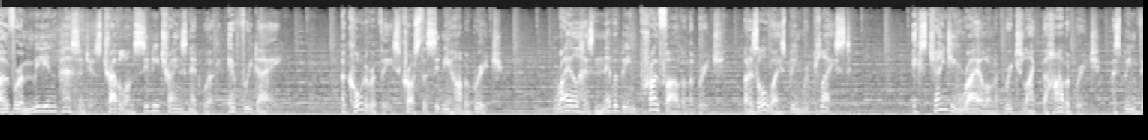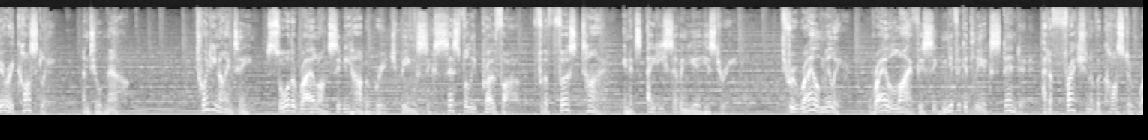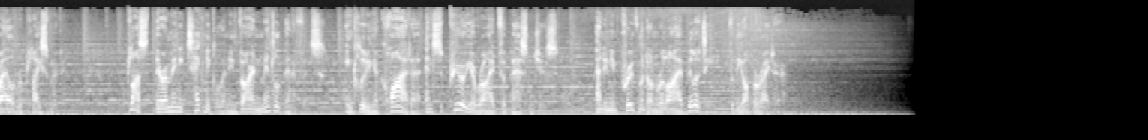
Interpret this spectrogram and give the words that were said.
Over a million passengers travel on Sydney Trains network every day. A quarter of these cross the Sydney Harbour Bridge. Rail has never been profiled on the bridge, but has always been replaced. Exchanging rail on a bridge like the Harbour Bridge has been very costly until now. 2019 saw the rail on Sydney Harbour Bridge being successfully profiled for the first time in its 87-year history. Through rail milling, rail life is significantly extended at a fraction of the cost of rail replacement. Plus, there are many technical and environmental benefits, including a quieter and superior ride for passengers and an improvement on reliability for the operator.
